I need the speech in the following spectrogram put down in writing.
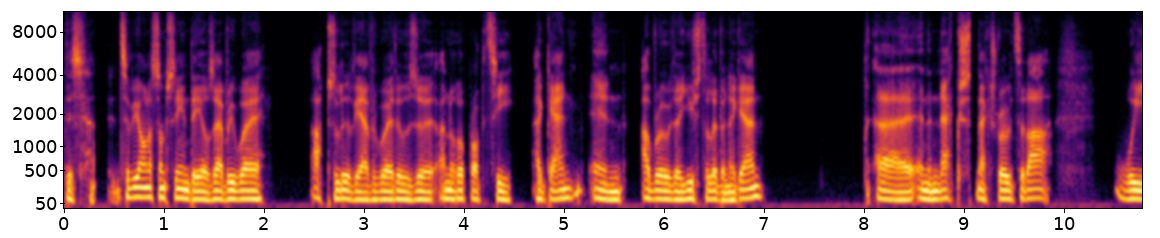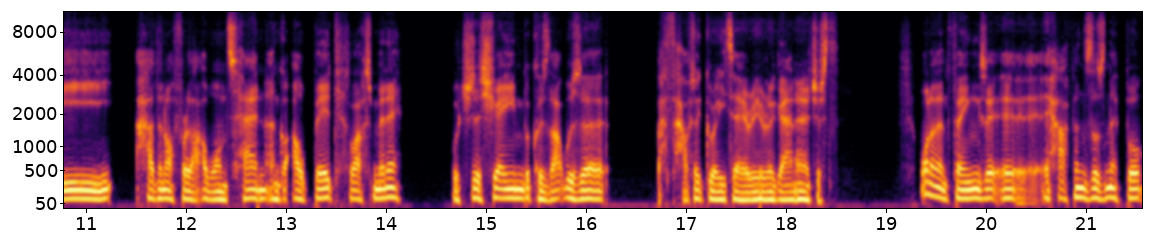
this. To be honest, I'm seeing deals everywhere absolutely everywhere. There was a, another property again in a road I used to live in again. Uh, in the next next road to that, we had an offer at a 110 and got outbid last minute, which is a shame because that was a that was a great area again. And it just one of them things. It, it, it happens, doesn't it? But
